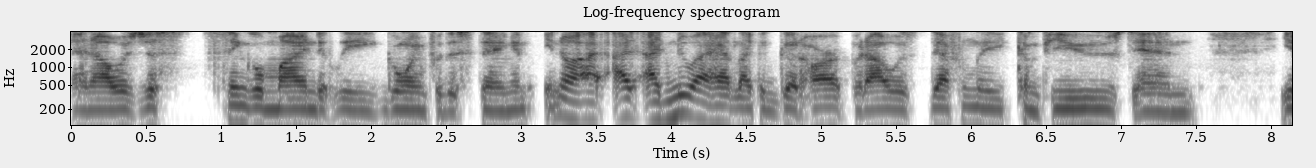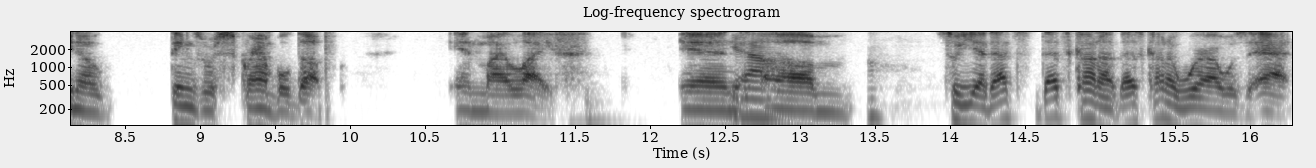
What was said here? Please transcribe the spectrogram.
and I was just single mindedly going for this thing. And, you know, I, I knew I had like a good heart, but I was definitely confused and, you know, things were scrambled up in my life. And, yeah. um, so yeah, that's, that's kind of, that's kind of where I was at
